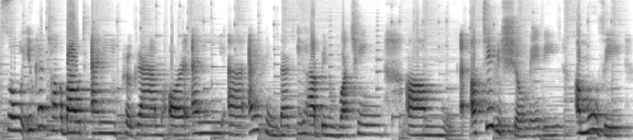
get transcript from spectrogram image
So you can talk about any program or any uh, anything that you have been watching um, a tv show maybe a movie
